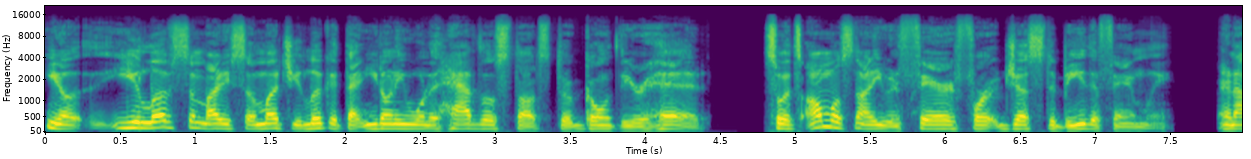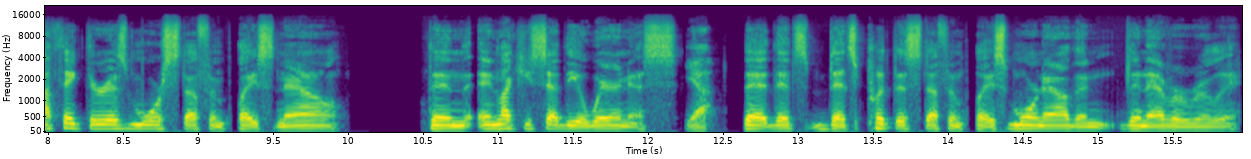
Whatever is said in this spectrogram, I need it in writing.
You know, you love somebody so much, you look at that, and you don't even want to have those thoughts th- going through your head. So it's almost not even fair for it just to be the family. And I think there is more stuff in place now than, and like you said, the awareness. Yeah. That that's that's put this stuff in place more now than than ever, really.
